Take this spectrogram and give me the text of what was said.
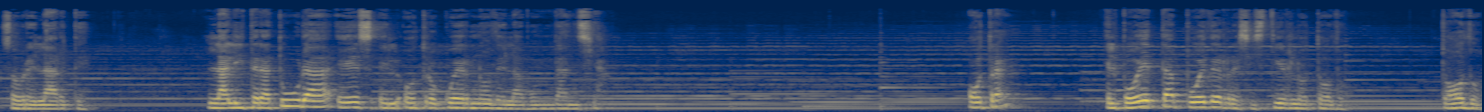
sobre el arte. La literatura es el otro cuerno de la abundancia. Otra, el poeta puede resistirlo todo, todo,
